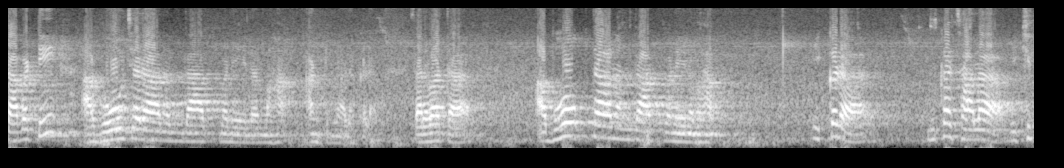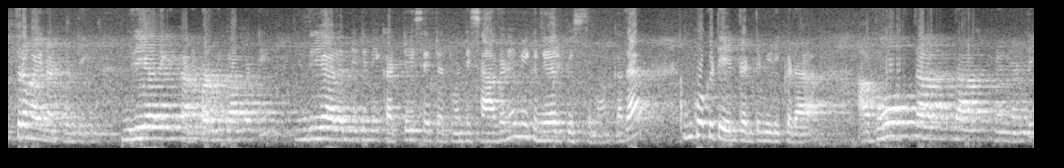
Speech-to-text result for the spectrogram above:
కాబట్టి అగోచరానందాత్మనే నమ అంటున్నాడు అక్కడ. తర్వాత అభోక్తానందాత్మనే నమ. ఇక్కడ ఇంకా చాలా విచిత్రమైనటువంటి ఇంద్రియాలకి కనపడదు కాబట్టి ఇంద్రియాలన్నిటినీ కట్టేసేటటువంటి సాధనే మీకు నేర్పిస్తున్నాం కదా. ఇంకొకటి ఏంటంటే మీరు ఇక్కడ అభోక్తాత్మ అంటే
